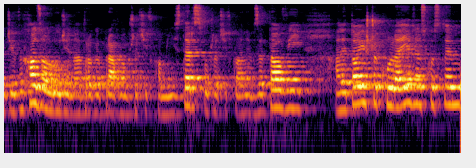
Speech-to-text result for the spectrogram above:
gdzie wychodzą ludzie na drogę prawną przeciwko ministerstwu, przeciwko NFZ-owi, ale to jeszcze kuleje, w związku z tym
